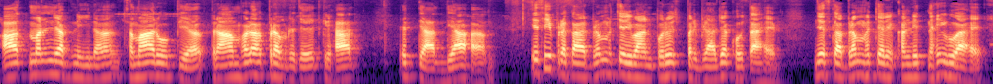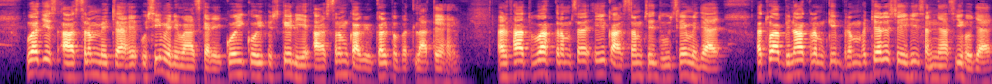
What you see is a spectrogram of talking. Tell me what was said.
आत्मन्यग्निन समारोप्य ब्राह्मण प्रव्रजेत गृहात इत्याद्या। इसी प्रकार ब्रह्मचर्यवान पुरुष परिव्राजक होता है, जिसका ब्रह्मचर्य खंडित नहीं हुआ है। वह जिस आश्रम में चाहे उसी में निवास करे कोई कोई उसके लिए आश्रम का विकल्प बतलाते हैं। अर्थात वह क्रमशः एक आश्रम से दूसरे में जाए, अथवा बिना क्रम के ब्रह्मचर्य से ही सन्यासी हो जाए,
